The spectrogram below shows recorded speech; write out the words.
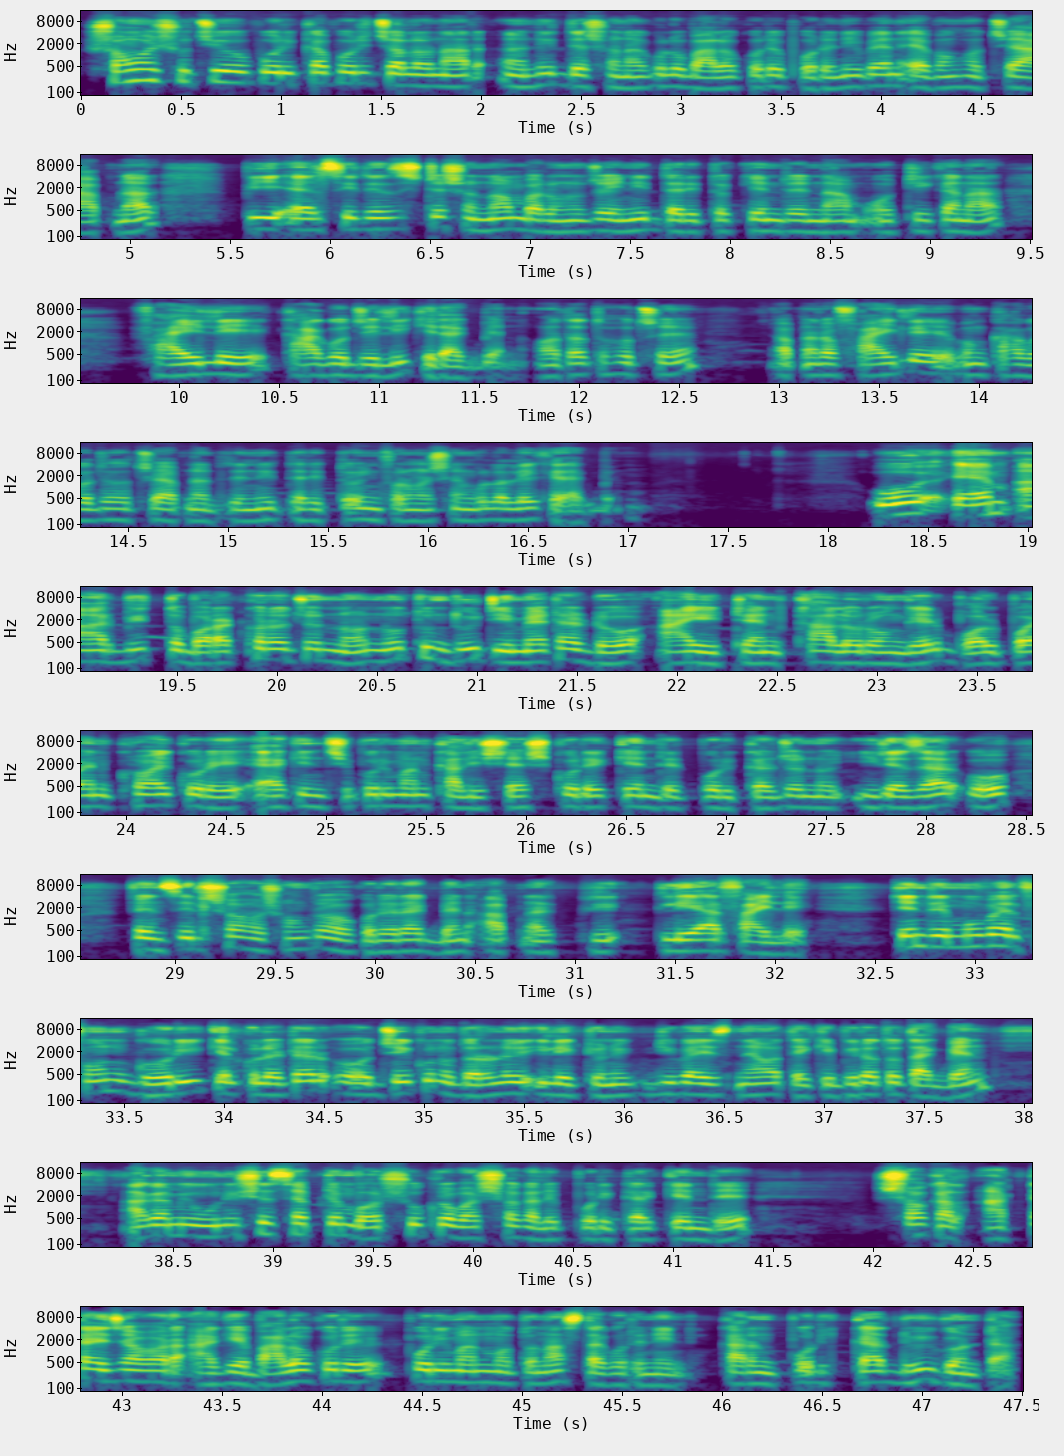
সময়সূচি ও পরীক্ষা পরিচালনার নির্দেশনাগুলো ভালো করে পড়ে নেবেন এবং হচ্ছে আপনার পিএলসি রেজিস্ট্রেশন নম্বর অনুযায়ী নির্ধারিত কেন্দ্রের নাম ও ঠিকানা ফাইলে কাগজে লিখে রাখবেন। অর্থাৎ হচ্ছে আপনারা ফাইলে এবং কাগজে হচ্ছে আপনাদের নির্ধারিত ইনফরমেশনগুলো লিখে রাখবেন। ও এম আর বৃত্ত বরাট করার জন্য নতুন দুইটি ম্যাটারডো আই টেন কালো রঙের বল পয়েন্ট ক্রয় করে এক ইঞ্চি পরিমাণ কালি শেষ করে কেন্দ্রের পরীক্ষার জন্য ইরেজার ও পেন্সিল সহ সংগ্রহ করে রাখবেন আপনার ক্লিয়ার ফাইলে। কেন্দ্রে মোবাইল ফোন, ঘড়ি, ক্যালকুলেটর ও যে কোনো ধরনের ইলেকট্রনিক ডিভাইস নেওয়া থেকে বিরত থাকবেন। আগামী উনিশে সেপ্টেম্বর শুক্রবার সকালে পরীক্ষার কেন্দ্রে সকাল আটটায় যাওয়ার আগে ভালো করে পরিমাণ মতো নাস্তা করে নিন, কারণ পরীক্ষা দুই ঘণ্টা।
